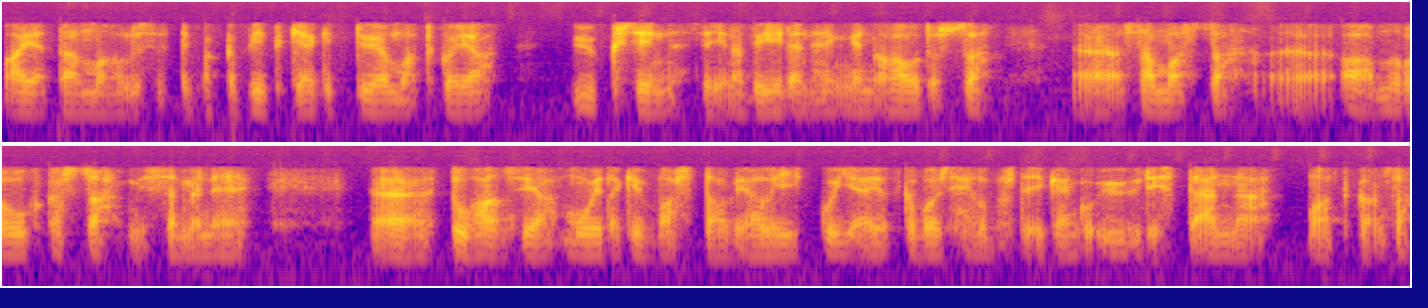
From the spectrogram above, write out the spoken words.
ajetaan mahdollisesti vaikka pitkiäkin työmatkoja yksin siinä viiden hengen autossa samassa aamuruuhkassa, missä menee tuhansia muitakin vastaavia liikkujia, jotka voisi helposti ikään kuin yhdistää nämä matkansa.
